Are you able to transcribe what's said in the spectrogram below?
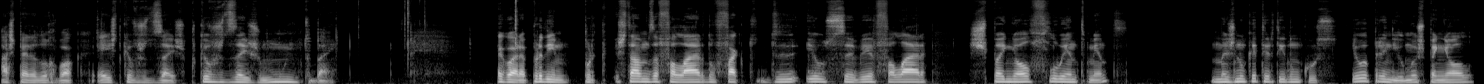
à espera do reboque. É isto que eu vos desejo, porque eu vos desejo muito bem. Agora, perdi-me, porque estávamos a falar do facto de eu saber falar espanhol fluentemente, mas nunca ter tido um curso. Eu aprendi o meu espanhol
